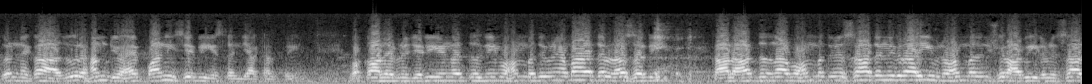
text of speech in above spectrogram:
تو انہوں نے کہا، حضور ہم جو ہے پانی سے بھی استنجا کرتے ہیں۔ وقال ابن جریر حدثني محمد بن عمارة الرسدي قال حدثنا محمد بن سعد بن ابراهيم محمد بن شرحبيل بن سعد۔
